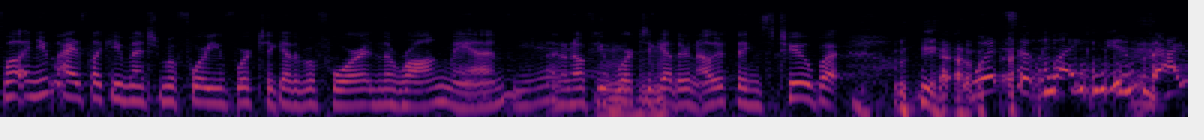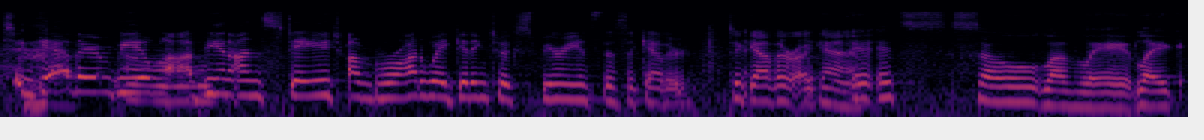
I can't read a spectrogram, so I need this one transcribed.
Well, and you guys, like you mentioned before, you've worked together before in The Wrong Man. Yeah. I don't know if you've worked together in other things too, but Yeah. what's it like being back together and being, uh, being on stage on Broadway, getting to experience this together together again? It, it's so lovely. Like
